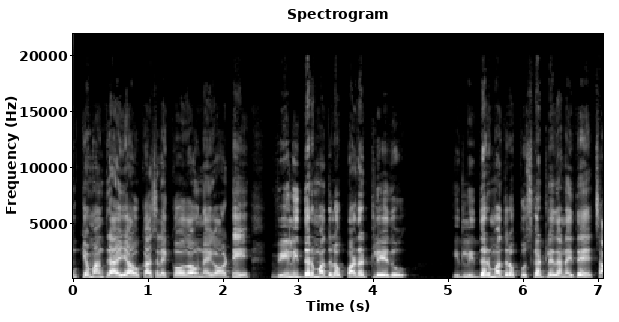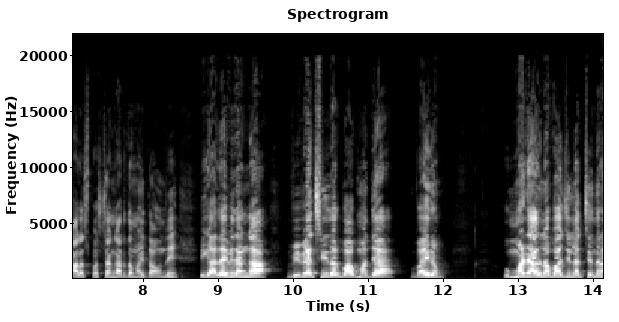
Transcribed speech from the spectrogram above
ముఖ్యమంత్రి అయ్యే అవకాశాలు ఎక్కువగా ఉన్నాయి కాబట్టి వీళ్ళిద్దరి మధ్యలో పడట్లేదు. వీళ్ళిద్దరి మధ్యలో పుసుకట్లేదని అయితే చాలా స్పష్టంగా అర్థమవుతా ఉంది. ఇక అదేవిధంగా వివేక్ శ్రీధర్ బాబు మధ్య వైరం. ఉమ్మడి ఆదిలాబాద్ జిల్లాకు చెందిన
